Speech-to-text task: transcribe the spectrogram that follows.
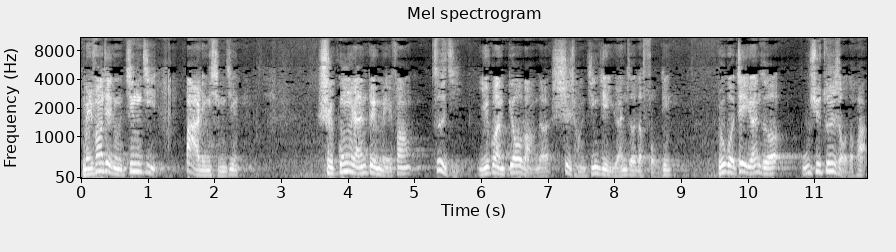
美方这种经济霸凌行径，是公然对美方自己。一贯标榜的市场经济原则的否定，如果这原则无需遵守的话，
